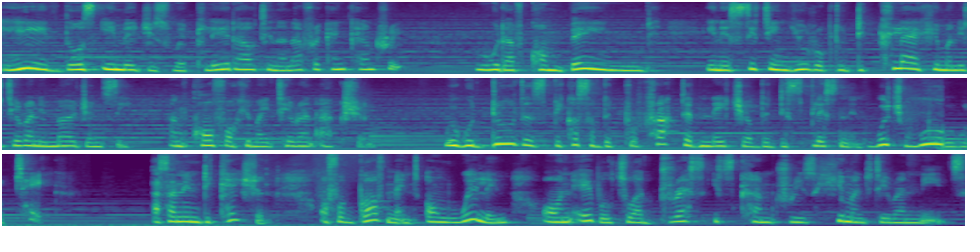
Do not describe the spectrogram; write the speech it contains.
If those images were played out in an African country, we would have convened in a city in Europe to declare humanitarian emergency and call for humanitarian action. We would do this because of the protracted nature of the displacement which we would take as an indication of a government unwilling or unable to address its country's humanitarian needs.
